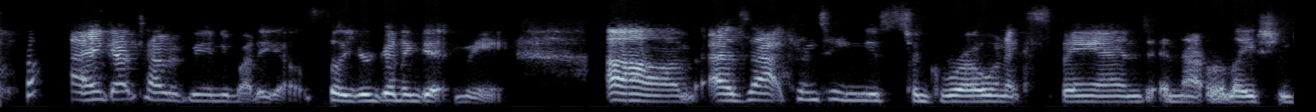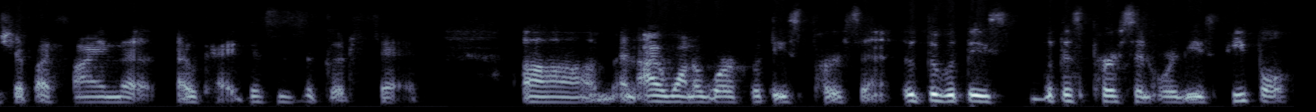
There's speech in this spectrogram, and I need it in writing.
I ain't got time to be anybody else. So you're going to get me. Um, as that continues to grow and expand in that relationship, I find that, okay, this is a good fit um, and I want to work with these person with these with this person or these people.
